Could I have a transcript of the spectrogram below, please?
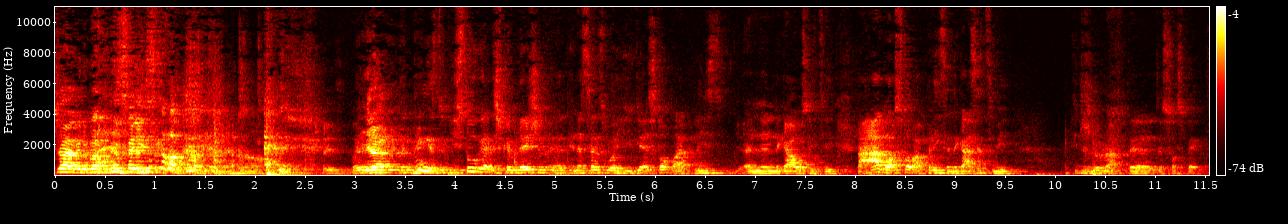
Driving about in a police car. But Yeah. the thing is, you still get discrimination in, in a sense where you get stopped by police, and then the guy will say to you, like I got stopped by police, and the guy said to me, "You just looked like the, the suspect,"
